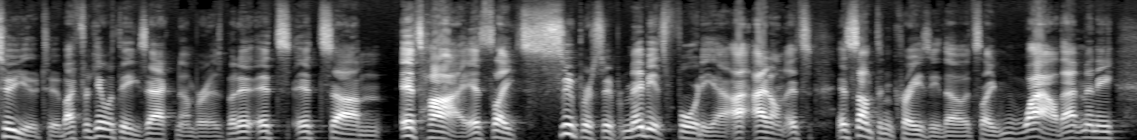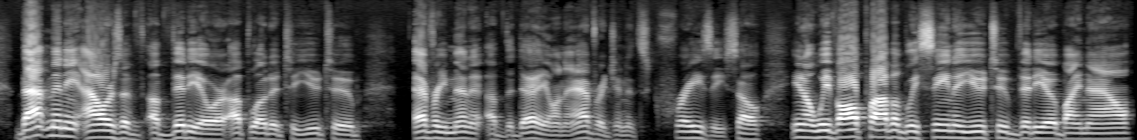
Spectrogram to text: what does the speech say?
to YouTube. I forget what the exact number is, but it, it's it's um, it's high. It's like super super. Maybe it's 40. I, I don't. It's it's something crazy though. It's like wow, that many that many hours of, of video are uploaded to YouTube every minute of the day on average, and it's crazy. So, you know, we've all probably seen a YouTube video by now,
